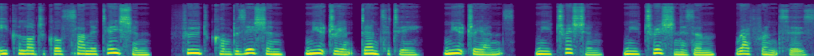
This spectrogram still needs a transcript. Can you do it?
Ecological Sanitation, Food Composition, Nutrient Density, Nutrients, Nutrition, Nutritionism, References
